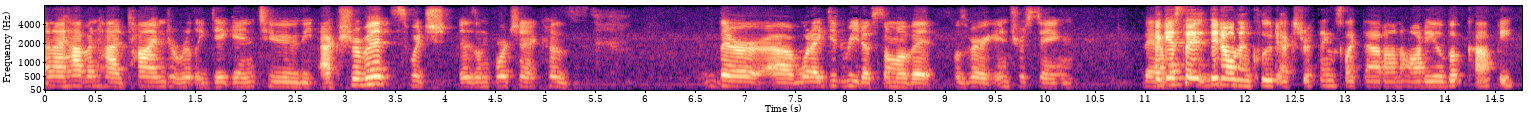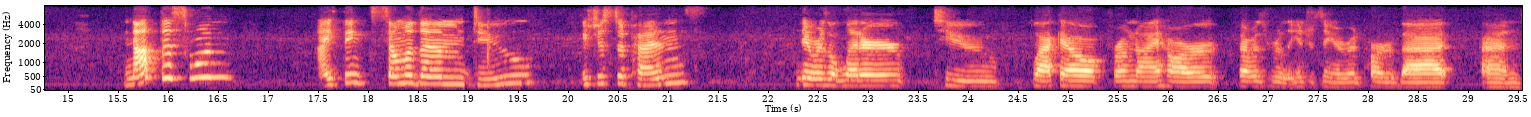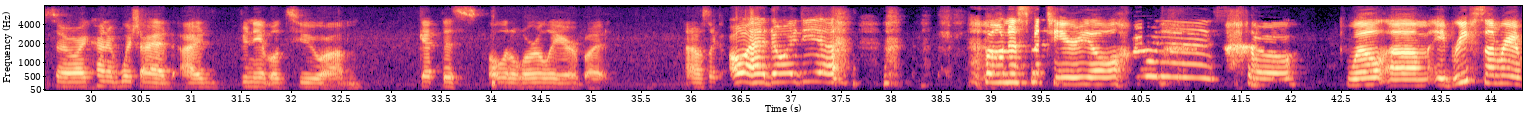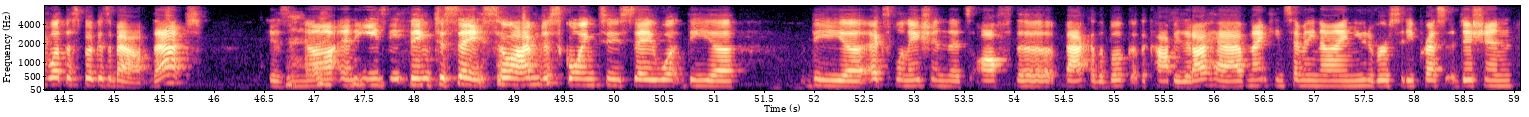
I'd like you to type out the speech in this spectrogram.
and I haven't had time to really dig into the extra bits, which is unfortunate because there uh, what i did read of some of it was very interesting. They i guess they, they don't include extra things like that on audiobook copy. Not this one. I think some of them do. It just depends. There was a letter to black elk from Neihardt that was really interesting. I read part of that and so i kind of wish i had i'd been able to um, get this a little earlier but I was like, oh, I had no idea. Bonus material. Bonus. So, well, um, a brief summary of what this book is about. That is not an easy thing to say. So I'm just going to say what the uh, the uh, explanation that's off the back of the book of the copy that I have, 1979 University Press edition.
